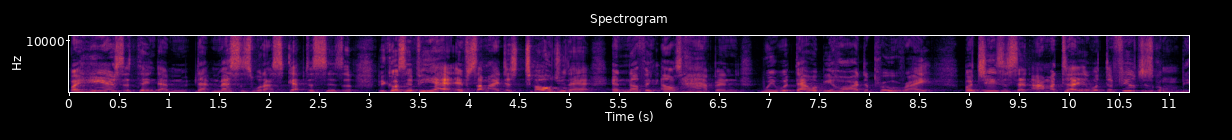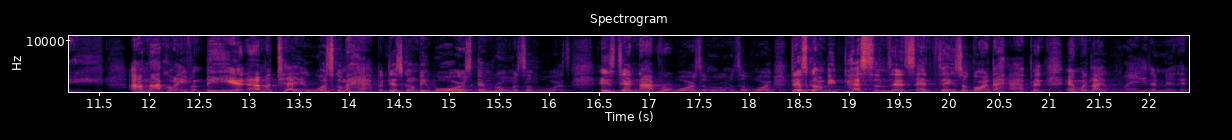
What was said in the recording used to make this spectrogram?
But here's the thing that, that messes with our skepticism because if he had, if somebody just told you that and nothing else happened, we would that would be hard to prove, right? But Jesus said, "I'm gonna tell you what the future's gonna be." I'm not going to even be here. And I'm going to tell you what's going to happen. There's going to be wars and rumors of wars. Is there not wars and rumors of war? There's going to be pestilence and things are going to happen. And we're like, wait a minute.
